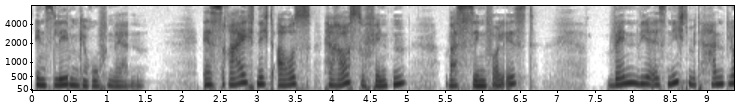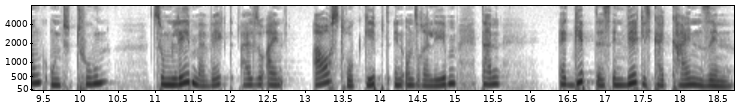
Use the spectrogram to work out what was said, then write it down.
ins Leben gerufen werden. Es reicht nicht aus, herauszufinden, was sinnvoll ist, wenn wir es nicht mit Handlung und Tun zum Leben erweckt, also ein Ausdruck gibt in unser Leben, dann ergibt es in Wirklichkeit keinen Sinn.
